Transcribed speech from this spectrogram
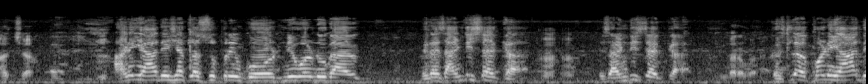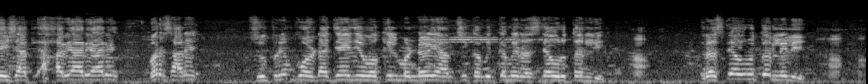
अच्छा. आणि या देशातला सुप्रीम कोर्ट निवडणूक आयोग हे काय सायंटिस्ट आहेत का? हां हां. हे सायंटिस्ट आहेत का? बरोबर. कसलं? पण या देशातल्या अरे अरे अरे. बरं सारे सुप्रीम कोर्टाचे जे वकील मंडळी आमची कमीत कमी रस्त्यावर उतरली. हां. रस्त्यावर उतरलेली. हां हां.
